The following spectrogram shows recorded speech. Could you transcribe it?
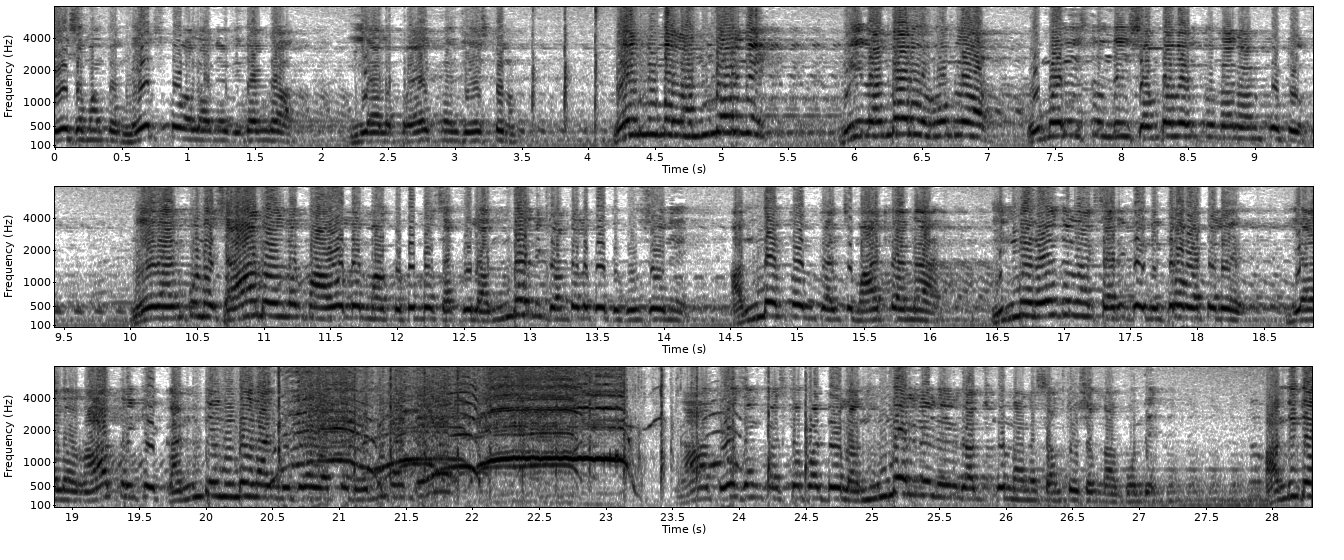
దేశమంతా నేర్చుకోవాలనే విధంగా ఇవాళ ప్రయత్నం చేస్తున్నాం. నేను మిమ్మల్ని అందరినీ వీళ్ళందరూ రూమ్లో ఉమ్మరిస్తుంది శబ్దం పెడుతుందని అనుకుంటూ నేను అనుకున్న చాలా రోజులకు మా వాళ్ళు మా కుటుంబ సభ్యులు అందరినీ గంటల కొద్ది కూర్చొని అందరితో కలిసి మాట్లాడినా ఇన్ని రోజులు నాకు సరిగ్గా నిద్ర పట్టలేదు ఇవాళ రాత్రికి కంటి నిండా నాకు నిద్ర పట్టలేదు ఎందుకంటే నా కోసం కష్టపడ్డ వాళ్ళందరినీ నేను కలుసుకున్నాను సంతోషం నాకుంది. అందుకే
